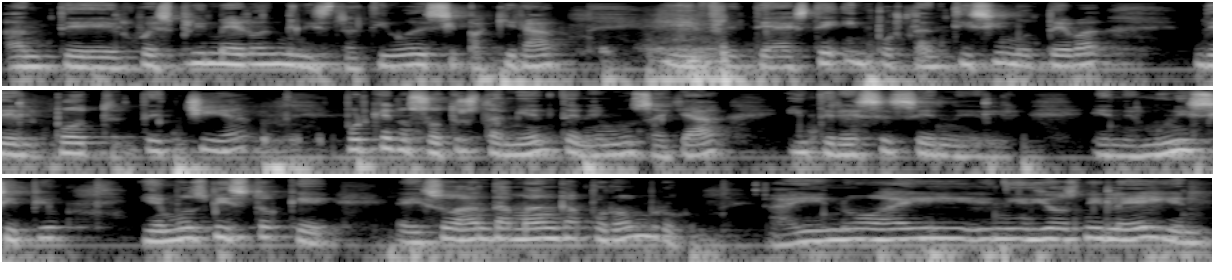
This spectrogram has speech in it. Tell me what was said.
ante el juez primero administrativo de Zipaquirá frente a este importantísimo tema del POT de Chía, porque nosotros también tenemos allá intereses en el, en el municipio y hemos visto que eso anda manga por hombro. Ahí no hay ni Dios ni ley en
